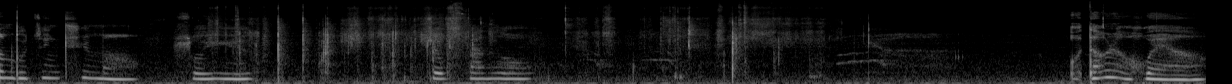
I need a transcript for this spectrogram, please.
看不进去嘛，所以就翻喽。我当然会啊。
